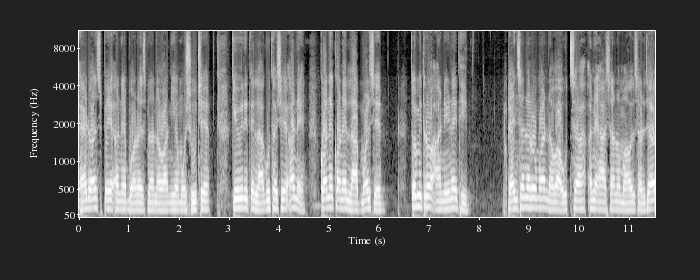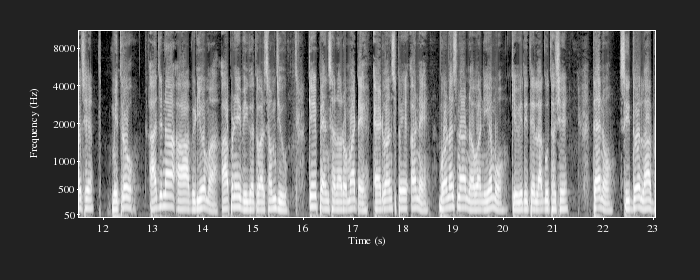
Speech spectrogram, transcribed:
એડવાન્સ પે અને બોનસના નવા નિયમો શું છે, કેવી રીતે લાગુ થશે અને કોને કોને લાભ મળશે. તો મિત્રો, આ નિર્ણયથી પેન્શનરોમાં નવા ઉત્સાહ અને આશાનો માહોલ સર્જાયો છે. મિત્રો, આજના આ વિડીયોમાં આપણે વિગતવાર સમજ્યું કે પેન્શનરો માટે એડવાન્સ પે અને બોનસના નવા નિયમો કેવી રીતે લાગુ થશે. તેનો સીધો લાભ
